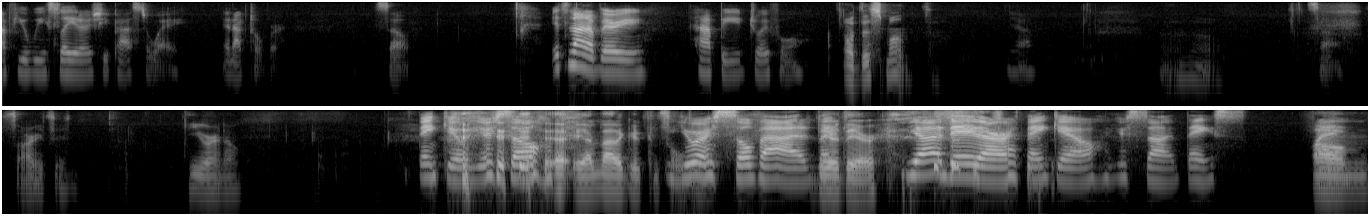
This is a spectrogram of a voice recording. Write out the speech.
a few weeks later she passed away in October. So it's not a very happy, joyful. Oh, this month. Yeah. Oh, So sorry to You are no. Thank you. You're so yeah, I'm not a good consultant. you are so bad. They're Like, there. yeah, they are. Thank you. You're so thanks. friend. Um,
